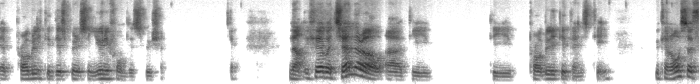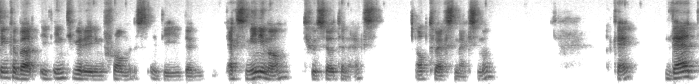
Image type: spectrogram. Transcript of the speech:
uh, probability distribution uniform distribution. Okay. Now, if you have a general uh, the the probability density, you can also think about it integrating from the the x minimum to certain x up to x maximum. Okay, that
